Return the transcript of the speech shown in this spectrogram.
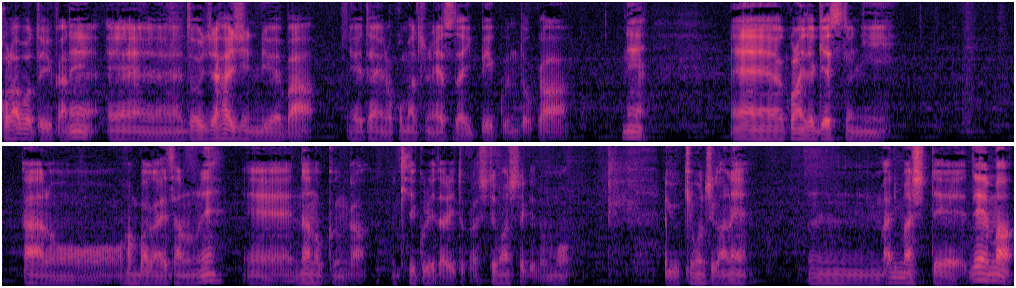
コラボというかね、えー、同時配信で言えば太陽の小町の安田一平君とかね、えー、この間ゲストにあのー、ハンバーガー屋さんのね、えー、ナノ君が来てくれたりとかしてましたけどもいう気持ちがねうんありましてでまあ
